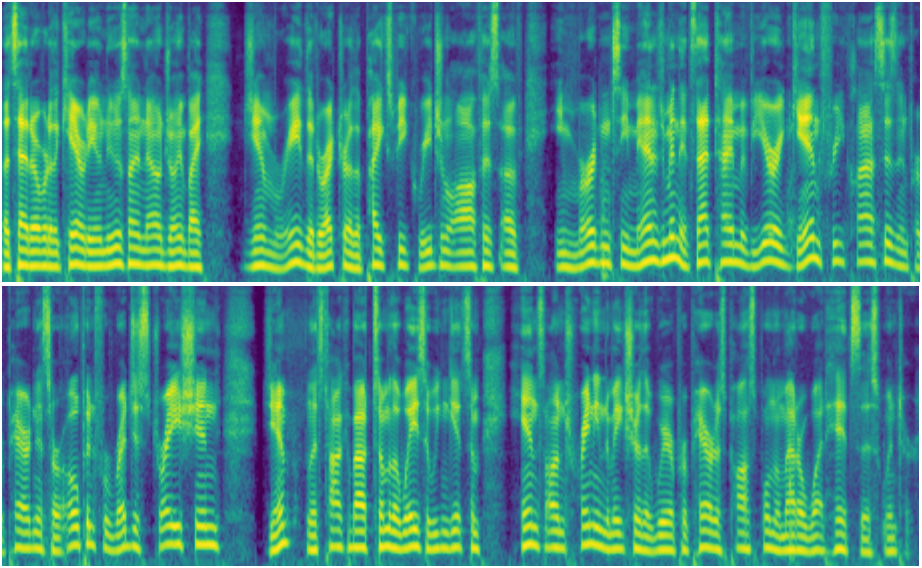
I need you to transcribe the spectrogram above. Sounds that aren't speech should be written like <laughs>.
Let's head over to the KRDO Newsline now, joined by Jim Reed, the director of the Pikes Peak Regional Office of Emergency Management. It's that time of year again. Free classes and preparedness are open for registration. Jim, let's talk about some of the ways that we can get some hands on training to make sure that we're prepared as possible no matter what hits this winter.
